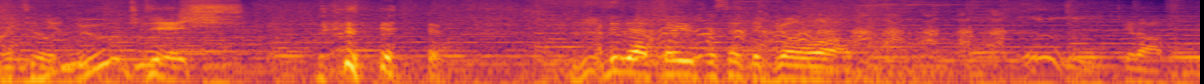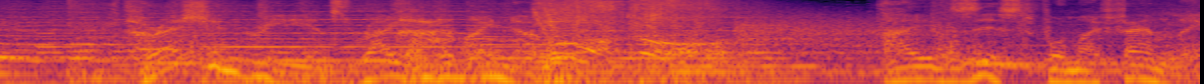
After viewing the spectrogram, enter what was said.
into a new dish. I need that 30% to go off. Get off of me. Fresh ingredients right under my nose. I exist for my family.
